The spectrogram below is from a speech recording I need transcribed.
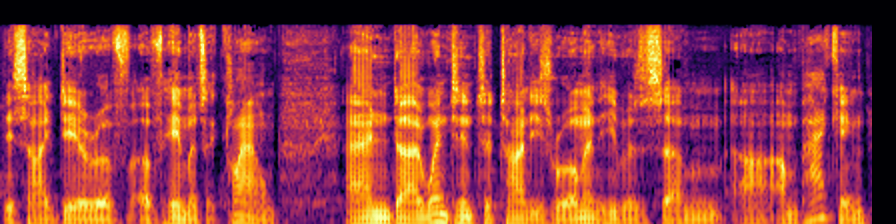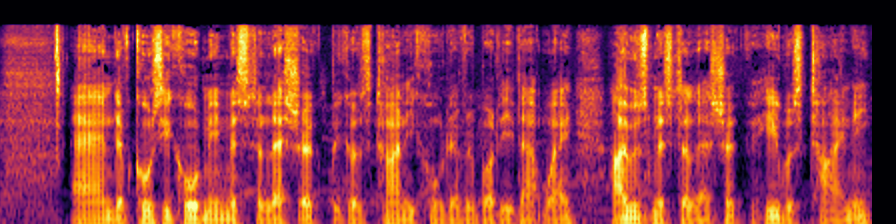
this idea of, of him as a clown. And I went into Tiny's room, and he was um, uh, unpacking. And of course, he called me Mr. Leszek because Tiny called everybody that way. I was Mr. Leszek. He was tiny,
